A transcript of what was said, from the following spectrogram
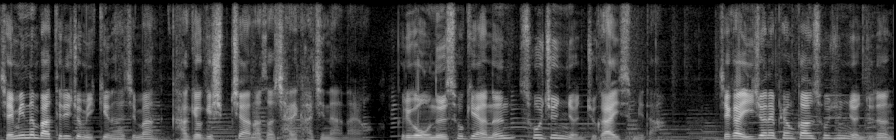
재밌는 바틀이 좀 있긴 하지만 가격이 쉽지 않아서 잘 가지는 않아요. 그리고 오늘 소개하는 소준 연주가 있습니다. 제가 이전에 평가한 소준 연주는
